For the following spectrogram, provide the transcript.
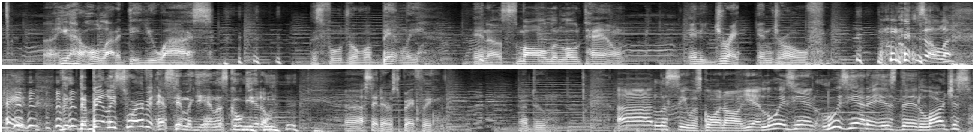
uh, he had a whole lot of DUIs. this fool drove a Bentley in a small little old town. And he drank and drove. so, like, hey, the, the Bentley swerving, that's him again. Let's go get him. Uh, I say that respectfully. I do. Uh, let's see what's going on. Yeah, Louisiana. Louisiana is the largest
